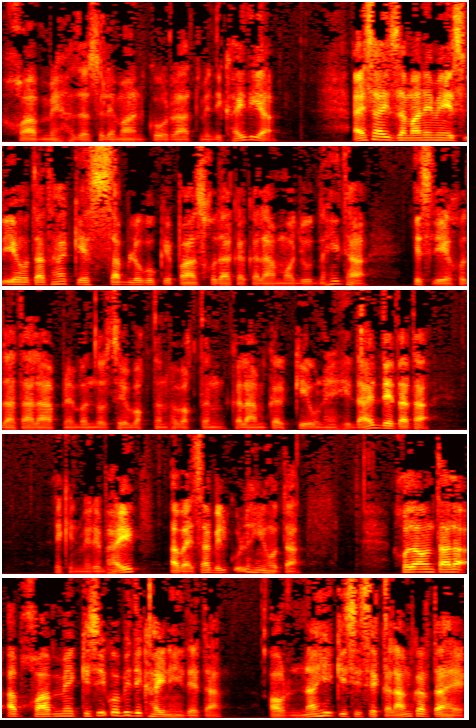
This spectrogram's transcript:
خواب میں حضرت سلیمان کو رات میں دکھائی دیا۔ ایسا اس زمانے میں اس لیے ہوتا تھا کہ سب لوگوں کے پاس خدا کا کلام موجود نہیں تھا، اس لیے خدا تعالیٰ اپنے بندوں سے وقتاً فوقتاً کلام کر کے انہیں ہدایت دیتا تھا۔ لیکن میرے بھائی، اب ایسا بالکل نہیں ہوتا۔ خدا ان تعالیٰ اب خواب میں کسی کو بھی دکھائی نہیں دیتا اور نہ ہی کسی سے کلام کرتا ہے۔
